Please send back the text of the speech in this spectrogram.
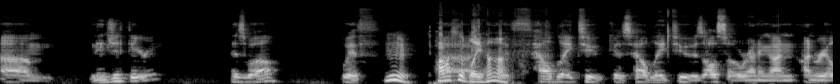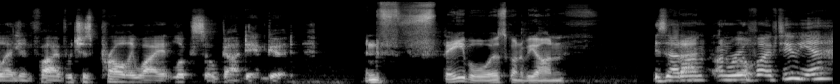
um, Ninja Theory as well with Possibly, uh, huh? with Hellblade Two because Hellblade Two is also running on Unreal Engine Five, which is probably why it looks so goddamn good. And Fable is going to be on. Is that on Unreal Oh. Five too? Yeah,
